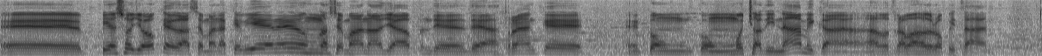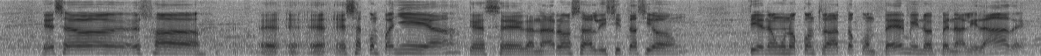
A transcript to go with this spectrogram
Eh, pienso yo que la semana que viene es una semana ya de, arranque eh, con, mucha dinámica a los trabajos del hospital. Esa, esa, eh, compañía que se ganaron esa licitación tienen unos contratos con términos y penalidades.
